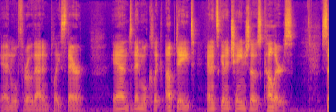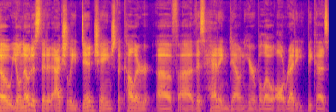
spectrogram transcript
and we'll throw that in place there. And then we'll click update and it's going to change those colors. So you'll notice that it actually did change the color of uh, this heading down here below already because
